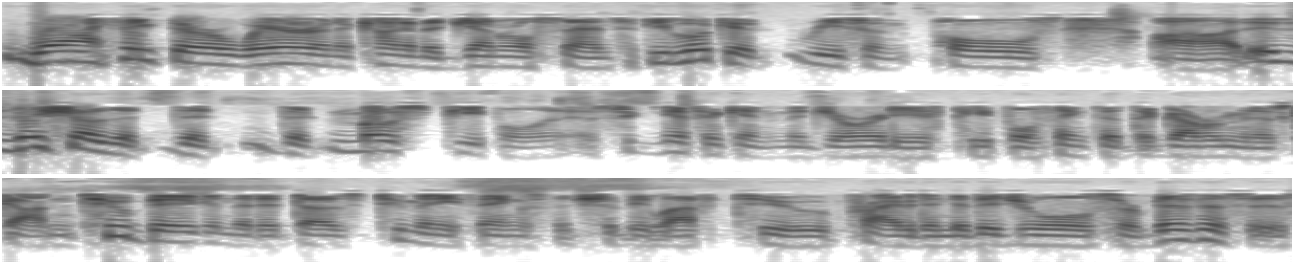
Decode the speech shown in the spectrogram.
Well, I think they're aware in a kind of a general sense. If you look at recent polls, uh, they show that, that, that most people, a significant majority of people, think that the government has gotten too big and that it does too many things that should be left to private individuals or businesses.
